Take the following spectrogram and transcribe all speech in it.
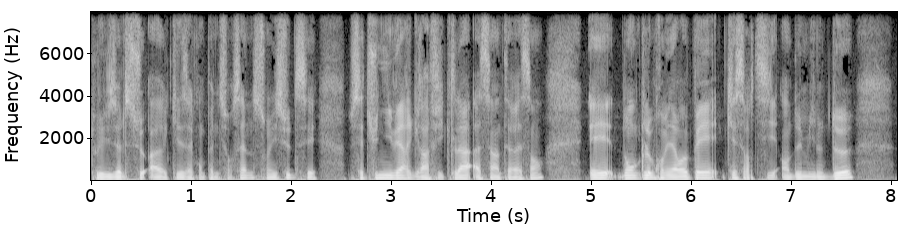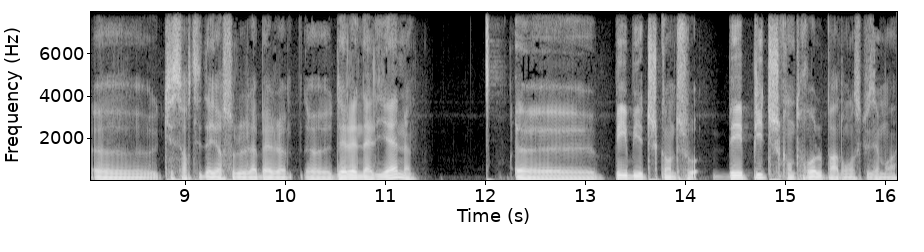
tous les visuels euh, qui les accompagnent sur scène sont issus de, ces, de cet univers graphique là assez intéressant. Et donc le premier EP qui est sorti en 2002 euh, qui est sorti d'ailleurs sur le label d'Hélène Alien B Beach Control B Pitch Control pardon excusez-moi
